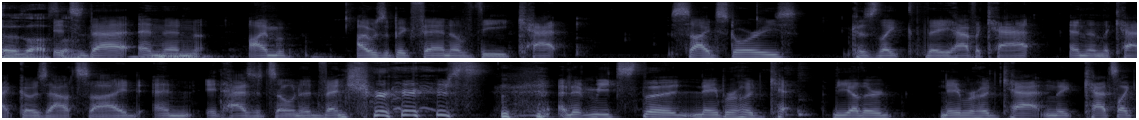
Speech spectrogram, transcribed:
It was awesome. it's that and then I'm a, I was a big fan of the cat side stories cuz like they have a cat and then the cat goes outside and it has its own adventures and it meets the neighborhood cat the other neighborhood cat and the cat's like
